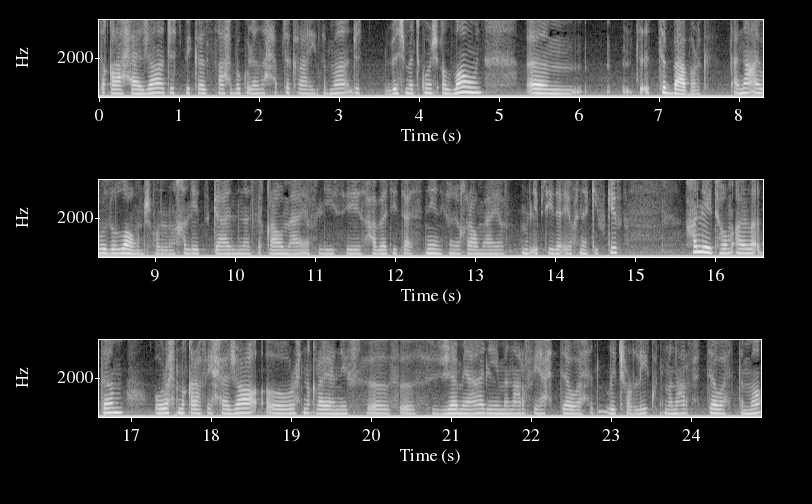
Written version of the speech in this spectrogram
تقرأ حاجة just because صاحبك ولا صاحبتك راهي ثم just باش ما تكونش alone تبع برك أنا اي واز alone شغل خليت كاع الناس اللي يقراو معايا في الليسي صحاباتي تاع السنين كانوا يقراو معايا من الابتدائي وحنا كيف كيف. خليتهم I let them ورحت نقرأ في حاجة ورحت نقرأ يعني في, في, في جامعة اللي ما نعرف فيها حتى واحد literally كنت ما نعرف حتى واحد تما.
